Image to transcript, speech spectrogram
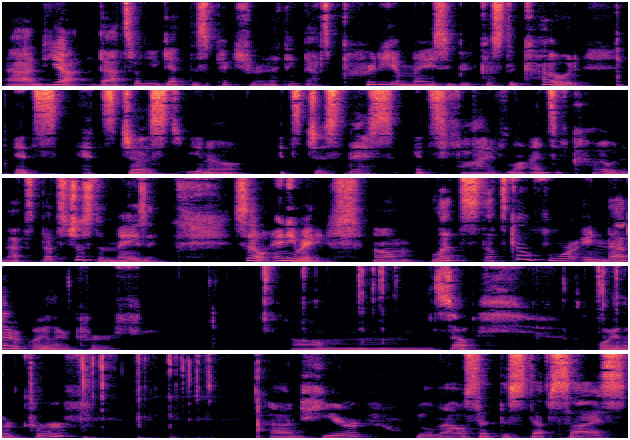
And yeah, that's when you get this picture. And I think that's pretty amazing because the code, it's it's just, you know, it's just this. It's five lines of code, and that's that's just amazing. So anyway, um, let's let's go for another Euler curve. Um, so Euler curve, and here we'll now set the step size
